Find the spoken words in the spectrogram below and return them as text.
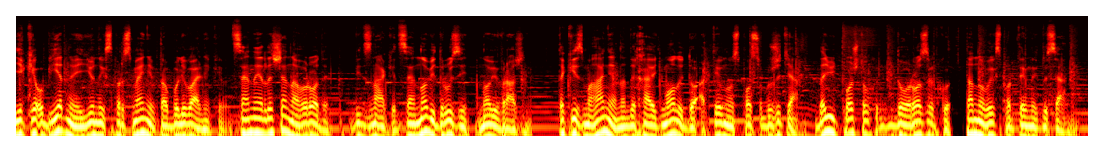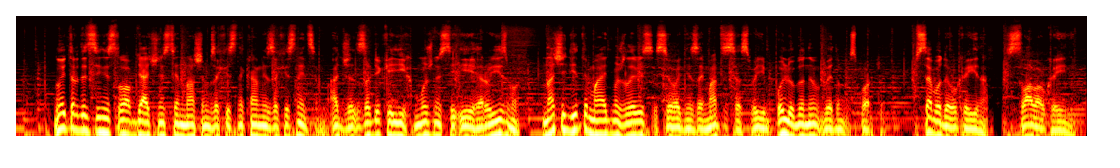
яке об'єднує юних спортсменів та вболівальників. Це не лише нагороди, відзнаки, це нові друзі, нові враження. Такі змагання надихають молодь до активного способу життя, дають поштовх до розвитку та нових спортивних досягнень. Ну і традиційні слова вдячності нашим захисникам і захисницям, адже завдяки їх мужності і героїзму наші діти мають можливість сьогодні займатися своїм улюбленим видом спорту. Все буде Україна! Слава Україні!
